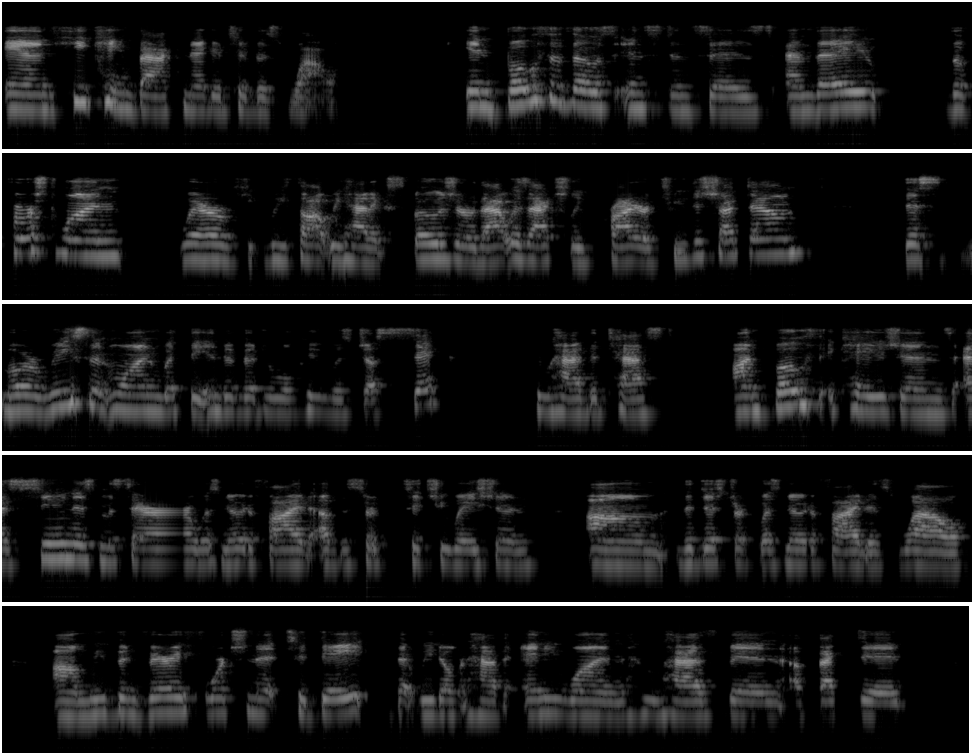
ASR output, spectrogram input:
and he came back negative as well in both of those instances, and they, the first one where we thought we had exposure, that was actually prior to the shutdown. This more recent one with the individual who was just sick, who had the test, on both occasions, as soon as Massaro was notified of the situation, um, the district was notified as well. Um, we've been very fortunate to date that we don't have anyone who has been affected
